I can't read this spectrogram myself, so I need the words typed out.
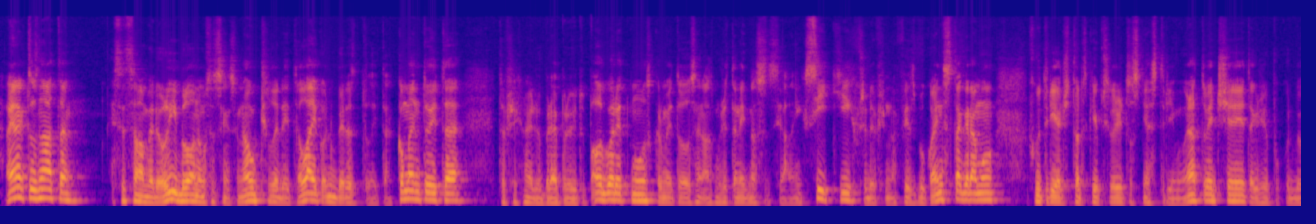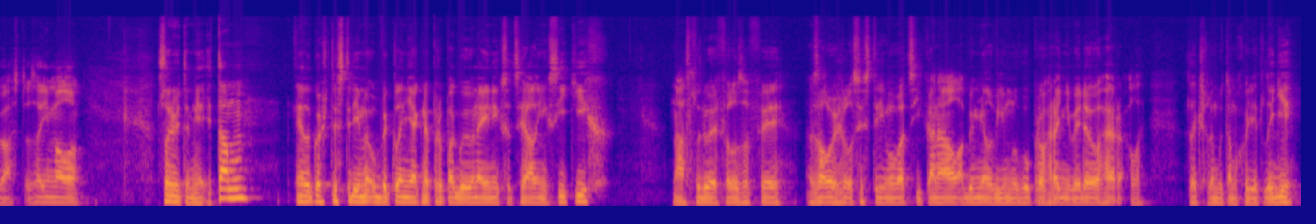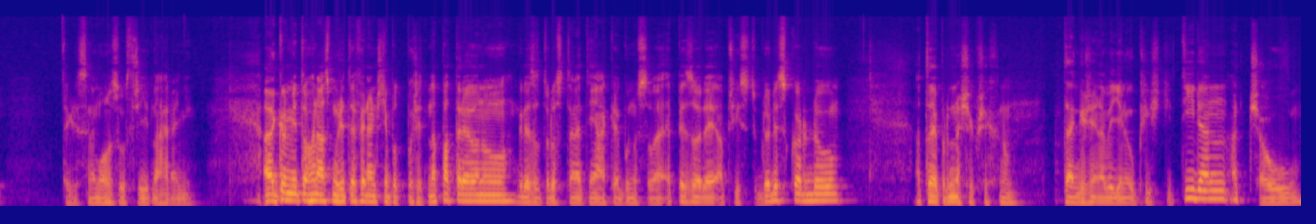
A jinak to znáte. Jestli se vám video líbilo nebo jste se něco naučili, dejte like, odběr, sdělejte a komentujte. To všechno je dobré pro YouTube algoritmus. Kromě toho se nás můžete najít na sociálních sítích, především na Facebooku a Instagramu. V úterý a čtvrtky příležitostně streamuji na Twitchi, takže pokud by vás to zajímalo, sledujte mě i tam. Jelikož ty streamy obvykle nějak nepropaguju na jiných sociálních sítích, následuje filozofii, založil si streamovací kanál, aby měl výmluvu pro hraní videoher, ale začali mu tam chodit lidi, takže se nemohl soustředit na hraní. Ale kromě toho nás můžete finančně podpořit na Patreonu, kde za to dostanete nějaké bonusové epizody a přístup do Discordu. A to je pro dnešek všechno. Takže na viděnou příští týden a čau.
